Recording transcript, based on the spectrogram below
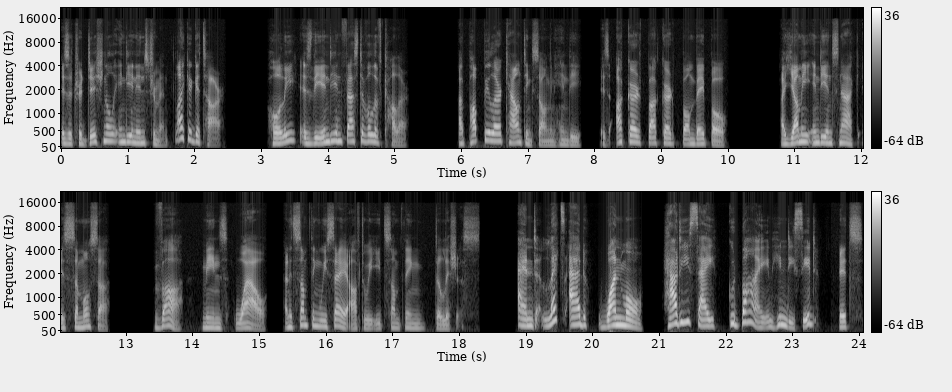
is a traditional Indian instrument, like a guitar. Holi is the Indian festival of color. A popular counting song in Hindi is Akar Bakar Bombe Bo. A yummy Indian snack is samosa. Va means wow, and it's something we say after we eat something delicious. And let's add one more. How do you say goodbye in Hindi, Sid? It's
